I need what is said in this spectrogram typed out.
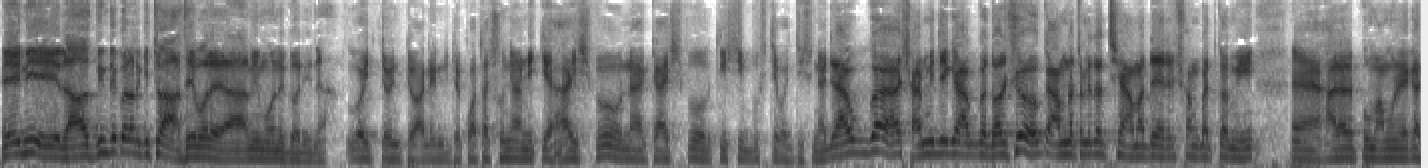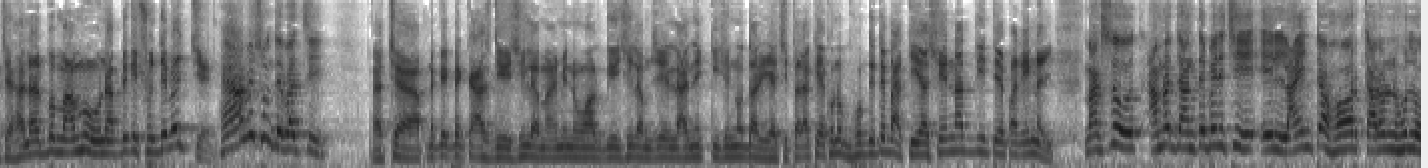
এই নিয়ে রাজনীতি করার কিছু আছে বলে আমি মনে করি। না। ওই অত্যন্ত আনন্দিত কথা শুনে আমি কি হাসবো না কাশবো? কিছু বুঝতে পারছিস না। যে আজ্ঞা স্বামী দিকে আজ্ঞা দর্শক, আমরা চলে যাচ্ছি আমাদের সংবাদকর্মী হালারপু মামুনের কাছে। হালারপু মামুন, আপনি কি শুনতে পাচ্ছেন? হ্যাঁ আমি শুনতে পাচ্ছি। আচ্ছা আপনাকে একটা কাজ দিয়েছিলাম আমি নোয়াক দিয়েছিলাম যে লাইনে কি জন্য দাঁড়িয়ে আছি? তারা কি এখনও ভোট দিতে বাকি আছে না দিতে পারে নাই? মাকসুদ আমরা জানতে পেরেছি এই লাইনটা হওয়ার কারণ হলো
